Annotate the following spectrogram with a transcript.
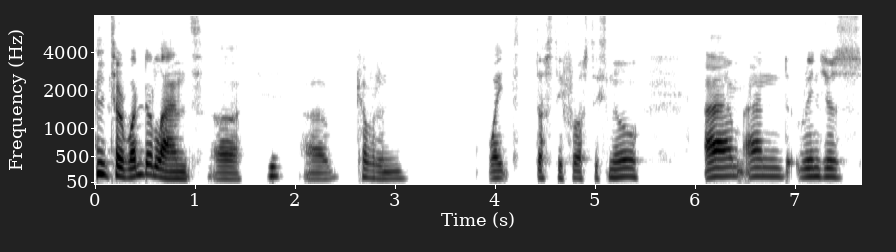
winter wonderland, uh, uh, covered in white dusty frosty snow, um, and Rangers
